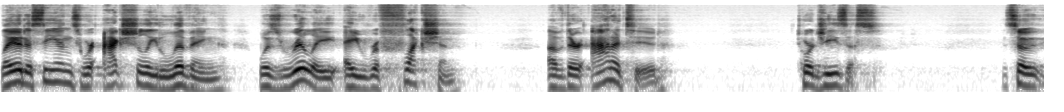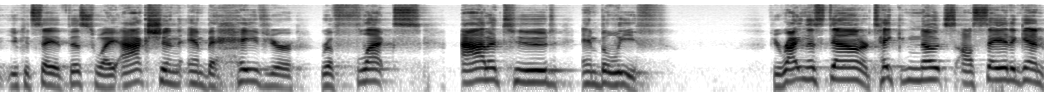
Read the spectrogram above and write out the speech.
Laodiceans were actually living was really a reflection of their attitude toward Jesus. So you could say it this way action and behavior reflects attitude and belief. If you're writing this down or taking notes, I'll say it again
